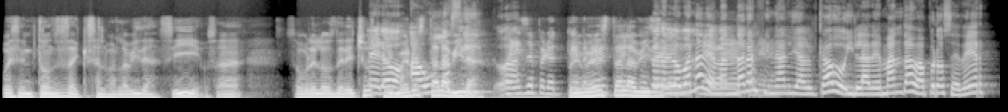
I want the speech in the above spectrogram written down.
Pues entonces hay que salvar la vida, sí, o sea, sobre los derechos Pero primero está la así, vida. eso, pero ¿qué Primero está la vida. Pero lo van a demandar al final y al cabo y la demanda va a proceder.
